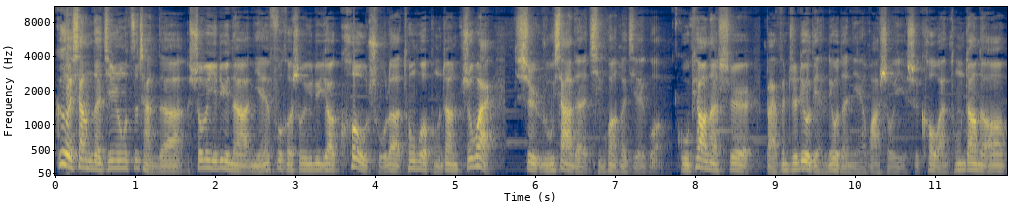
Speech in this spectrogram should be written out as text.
各项的金融资产的收益率呢？年复合收益率要扣除了通货膨胀之外，是如下的情况和结果：股票呢是百分之六点六的年化收益，是扣完通胀的哦；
